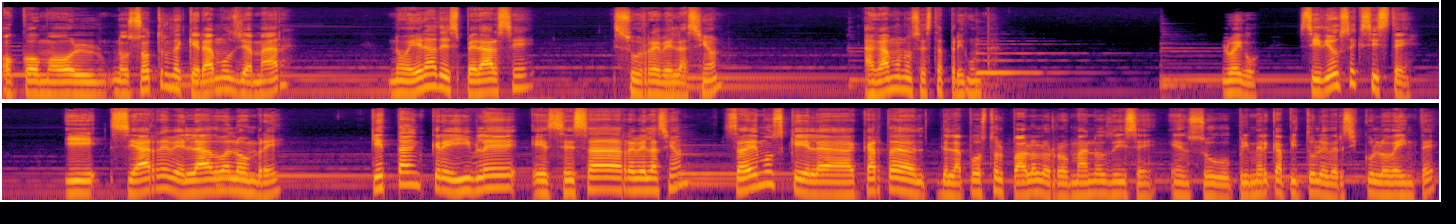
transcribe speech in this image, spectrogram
o como nosotros le queramos llamar, ¿no era de esperarse su revelación? Hagámonos esta pregunta. Luego, si Dios existe y se ha revelado al hombre, ¿qué tan creíble es esa revelación? Sabemos que la carta del apóstol Pablo a los romanos dice en su primer capítulo y versículo 20,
